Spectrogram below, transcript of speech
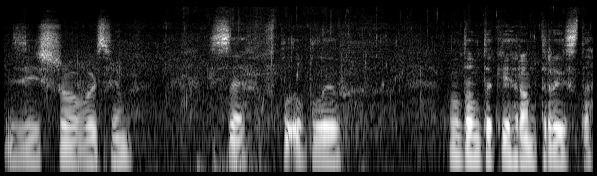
зійшов ось він. Все, вплив. Ну там такий грам 300.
